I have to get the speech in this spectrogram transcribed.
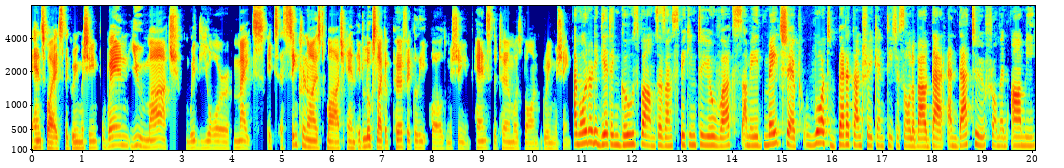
hence why it's the green machine. When you march with your mates, it's a synchronized march, and it looks like a perfectly oiled machine. Hence, the term was born, green machine. I'm already getting goosebumps as I'm speaking to you, Vats. I mean, mateship. What better country can teach us all about that, and that too from an army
